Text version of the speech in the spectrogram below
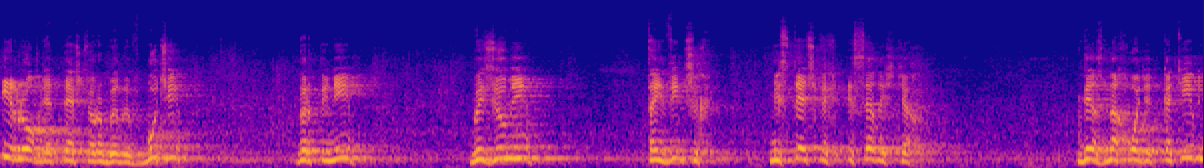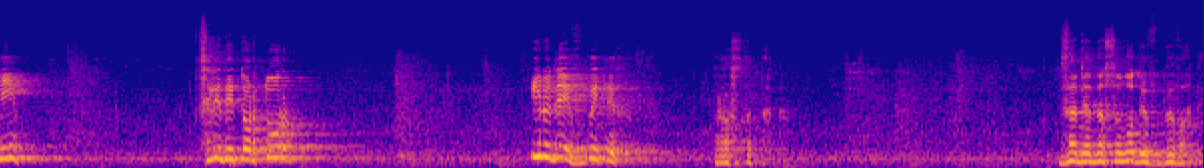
і роблять те, що робили в Бучі, в Ірпіні, в Ізюмі та й в інших містечках і селищах, де знаходять катівні, сліди тортур і людей вбитих просто так. Задля насолоди вбивати.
